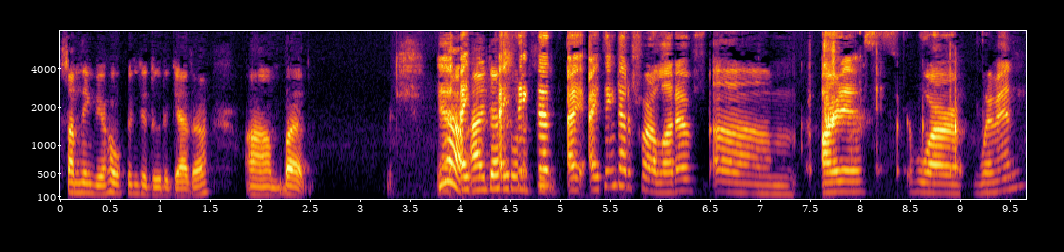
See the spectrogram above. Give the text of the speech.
something we're hoping to do together. Um, but yeah, yeah I, I, I think that I, I think that for a lot of um, artists who are women,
